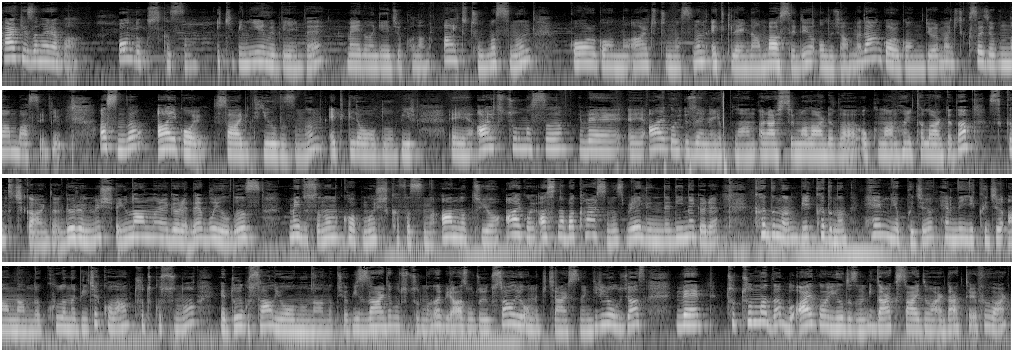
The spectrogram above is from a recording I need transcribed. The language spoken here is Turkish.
Herkese merhaba. 19 Kasım 2021'de meydana gelecek olan ay tutulmasının Gorgonlu ay tutulmasının etkilerinden bahsediyor olacağım. Neden Gorgon diyorum? Önce kısaca bundan bahsedeyim. Aslında Aygol sabit yıldızının etkili olduğu bir e, ay tutulması ve e, Aygol üzerine yapılan araştırmalarda da okunan haritalarda da sıkıntı çıkardığı görülmüş ve Yunanlara göre de bu yıldız Medusa'nın kopmuş kafasını anlatıyor. Aygol aslına bakarsanız Brel'in dediğine göre kadının bir kadının hem yapıcı hem de yıkıcı anlamda kullanabilecek olan tutkusunu ve duygusal yoğunluğunu anlatıyor. Bizler de bu tutulmada biraz bu duygusal yoğunluk içerisine giriyor olacağız ve tutulmada bu Aygol yıldızının bir dark side'ı var, dark tarafı var.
